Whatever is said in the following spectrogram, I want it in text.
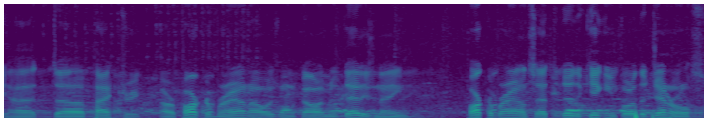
Got uh, Patrick or Parker Brown. I always want to call him his daddy's name. Parker Brown set to do the kicking for the Generals.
